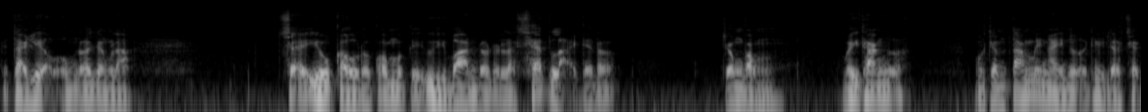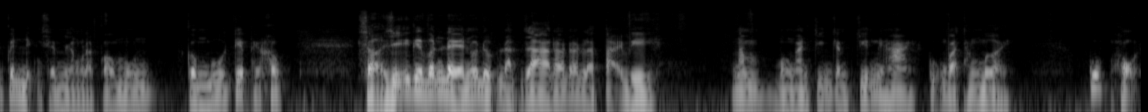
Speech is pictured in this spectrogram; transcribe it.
cái tài liệu ông nói rằng là sẽ yêu cầu đó có một cái ủy ban đó, đó là xét lại cái đó trong vòng mấy tháng nữa 180 ngày nữa thì là sẽ quyết định xem rằng là có muốn công bố tiếp hay không sở dĩ cái vấn đề nó được đặt ra đó, đó là tại vì năm 1992 cũng vào tháng 10 Quốc hội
